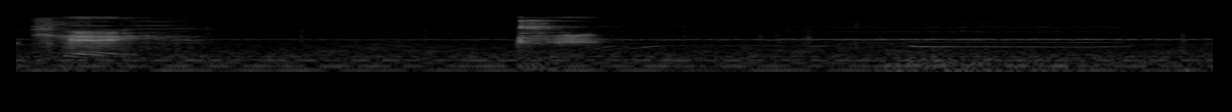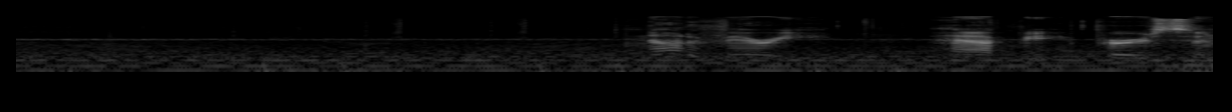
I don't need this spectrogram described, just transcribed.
Okay. Not a very happy person.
